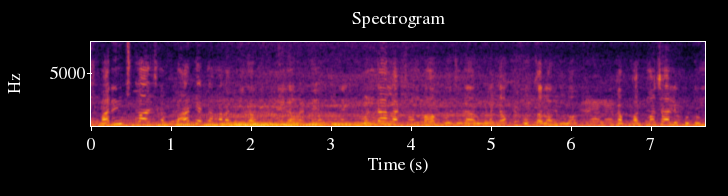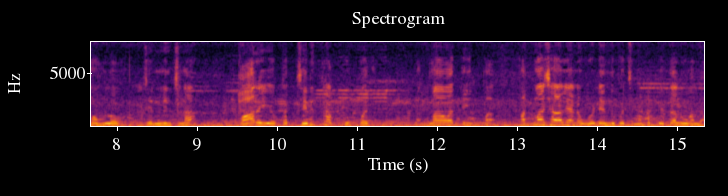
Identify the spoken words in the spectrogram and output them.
స్మరించుకోవాల్సిన బాధ్యత మన మీద ఉంది కాబట్టి కొండా లక్ష్మణ్ బాపూజీ గారు కూడా ఉత్తరు అందులో. ఒక పద్మశాలి కుటుంబంలో జన్మించిన వారి యొక్క చరిత్ర గొప్పది పద్మావతి పద్మశాలి అనే ఓడి ఎందుకు వచ్చిందంటే పెద్దలు వాళ్ళు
